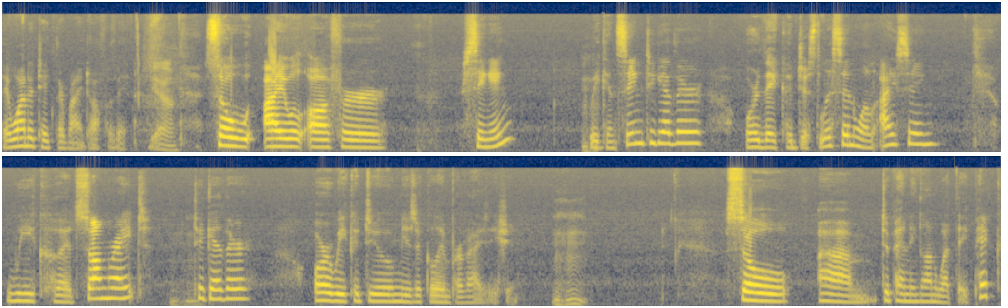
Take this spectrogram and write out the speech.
they want to take their mind off of it Yeah. so I will offer singing. We mm-hmm. can sing together, or they could just listen while I sing. We could songwrite mm-hmm. together, or we could do musical improvisation. Mm-hmm. So, um, depending on what they pick,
